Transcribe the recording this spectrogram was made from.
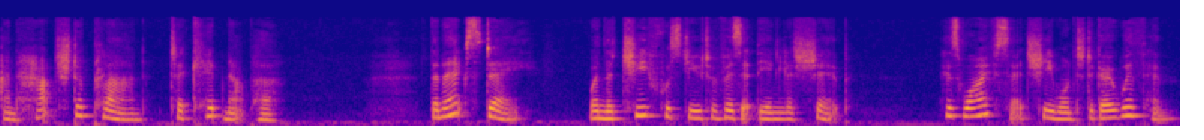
and hatched a plan to kidnap her. The next day, when the chief was due to visit the English ship, his wife said she wanted to go with him.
